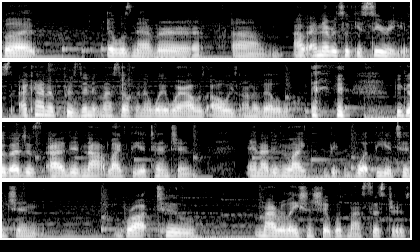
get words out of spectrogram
But it was never, um, I, I never took it serious. I kind of presented myself in a way where I was always unavailable because I just, I did not like the attention. And I didn't like the, what the attention brought to my relationship with my sisters.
